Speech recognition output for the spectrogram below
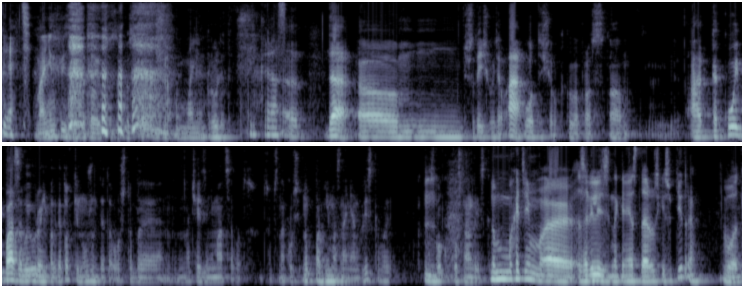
пять. Майнинг везде пытаются запускать. Майнинг рулит. Прекрасно. Да, что-то еще хотел. А, вот еще какой вопрос. А какой базовый уровень подготовки нужен для того, чтобы начать заниматься вот, собственно, курсе? Ну, помимо знания английского, сколько курс на английском? Ну, мы хотим э, зарелизить наконец-то русские субтитры. Вот,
